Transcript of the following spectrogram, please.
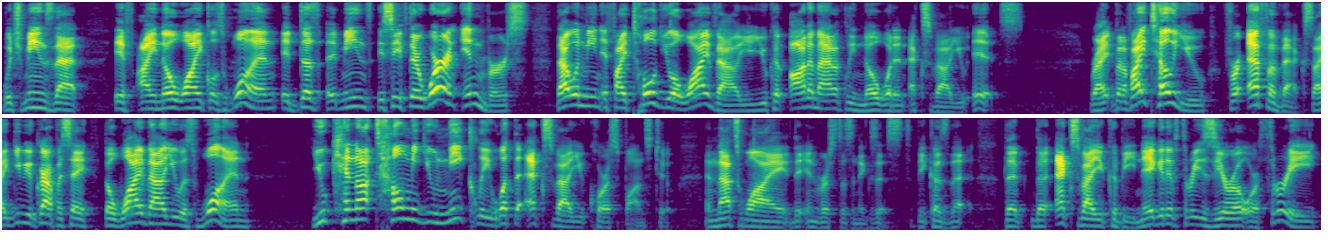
which means that if I know y equals 1, it does it means you see if there were an inverse, that would mean if I told you a y value, you could automatically know what an x value is. Right? But if I tell you for f of x, I give you a graph, I say the y value is 1, you cannot tell me uniquely what the x value corresponds to. And that's why the inverse doesn't exist because the the, the x value could be negative 3, 0, or 3,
